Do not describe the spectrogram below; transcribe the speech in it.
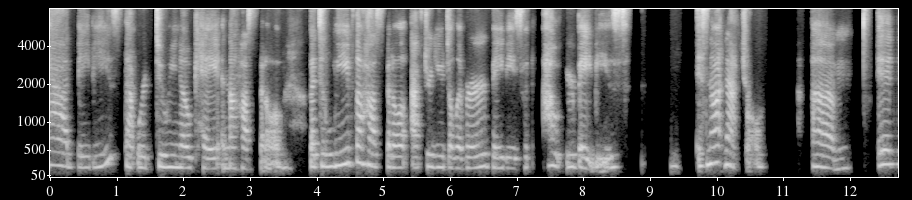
had babies that were doing okay in the hospital. But to leave the hospital after you deliver babies without your babies is not natural. Um, it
